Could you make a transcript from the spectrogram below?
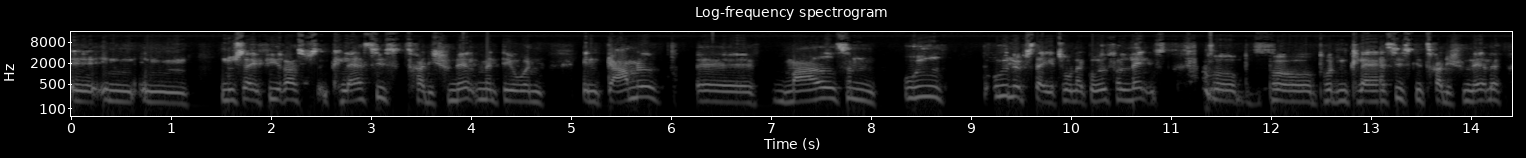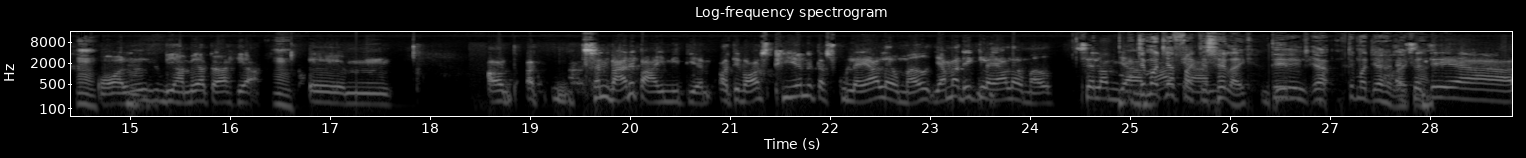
øh, en, en, nu sagde Firas, klassisk, traditionel, men det er jo en, en gammel, øh, meget sådan ud, udløbsdatoen er gået for længst på, på, på den klassiske, traditionelle Mm. mm. rolle, vi har med at gøre her. Mm. Øhm, og, og sådan var det bare i mit hjem. Og det var også pigerne, der skulle lære at lave mad. Jeg måtte ikke lære at lave mad, selvom jeg Det måtte jeg faktisk gerne- heller ikke. Det, Det- ja, det måtte jeg heller Altså, ikke. det, er,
